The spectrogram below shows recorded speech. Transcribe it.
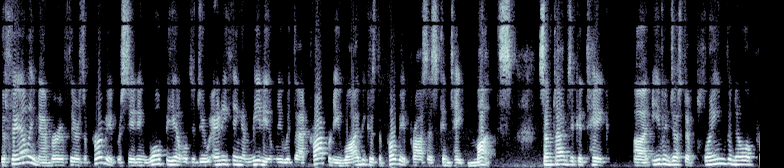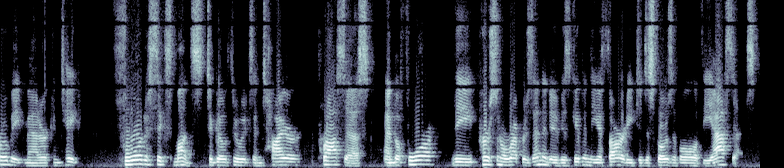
the family member, if there's a probate proceeding, won't be able to do anything immediately with that property. Why? Because the probate process can take months. Sometimes it could take uh, even just a plain vanilla probate matter can take four to six months to go through its entire process. And before the personal representative is given the authority to dispose of all of the assets.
